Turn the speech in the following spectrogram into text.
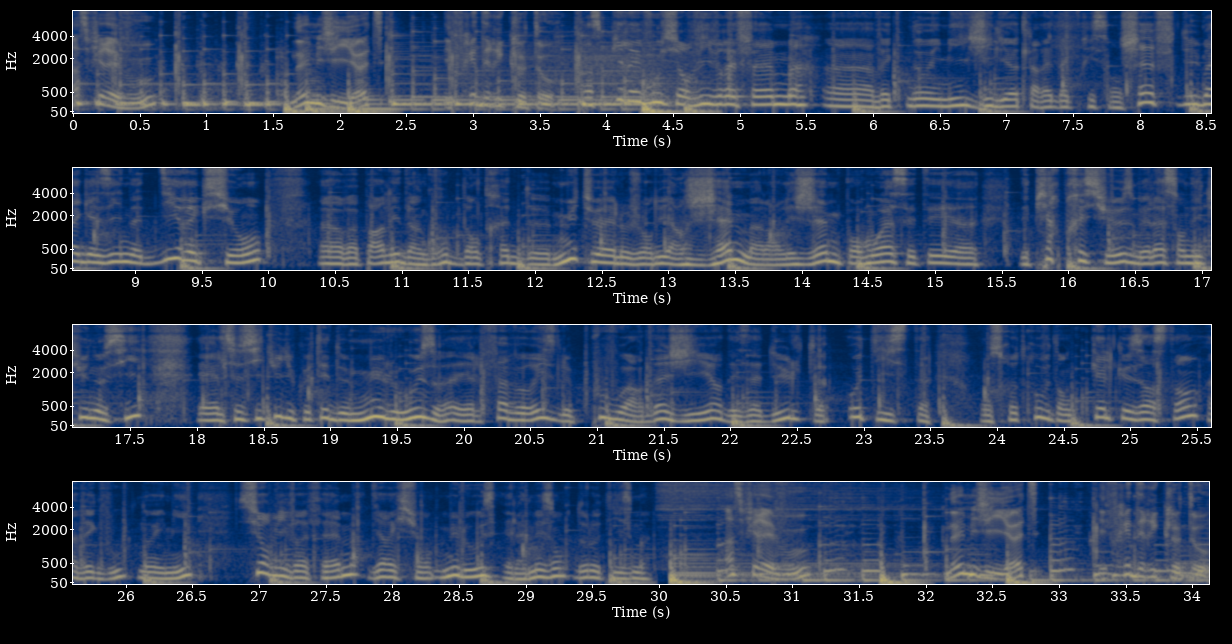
Inspirez-vous, Noémie Gilliot et Frédéric Loto. Inspirez-vous sur Vivre FM euh, avec Noémie Gilliot, la rédactrice en chef du magazine Direction. Euh, on va parler d'un groupe d'entraide mutuelle aujourd'hui, un GEM. Alors les GEM pour moi c'était euh, des pierres précieuses, mais là c'en est une aussi. Et elle se situe du côté de Mulhouse et elle favorise le pouvoir d'agir des adultes autistes. On se retrouve dans quelques instants avec vous, Noémie, sur Vivre FM, direction Mulhouse et la maison de l'autisme. Inspirez-vous, Noémie Gilliot et Frédéric Loto.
